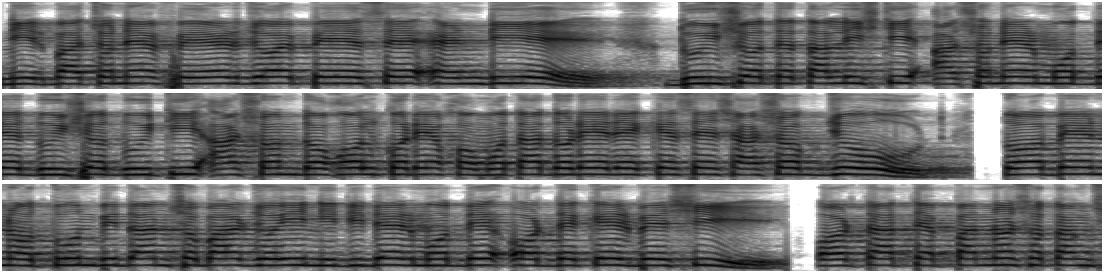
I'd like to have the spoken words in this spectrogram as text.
নির্বাচনে ফের জয় পেয়েছে এনডিএ। দুইশো তেতাল্লিশটি আসনের মধ্যে দুইশো দুইটি আসন দখল করে ক্ষমতা ধরে রেখেছে শাসক জোট। তবে নতুন বিধানসভার জয়ী নিধিদের মধ্যে অর্ধেকের বেশি। অর্থাৎ তেপ্পান্ন শতাংশ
